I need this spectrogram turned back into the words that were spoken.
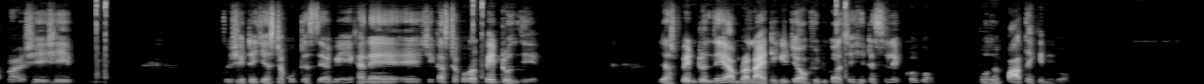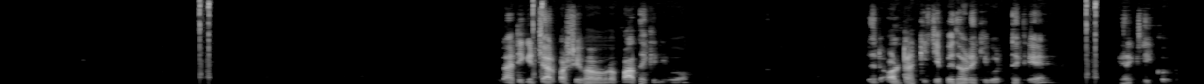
আপনার সেই সেই, তো সেটাই চেষ্টা করতেছি আমি। এখানে সেই কাজটা করব পেন টুল দিয়ে। জাস্ট পেন টুল দিয়ে আমরা লাইটিং এর যে অংশটুকু আছে, সেটা সিলেক্ট করব। প্রথমে পা থেকে নিব। লাইটিং এর চারপাশে এভাবে আমরা পা থেকে নিব। অল্টার কি চেপে ধরে কিবোর্ড থেকে এখানে ক্লিক করব।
